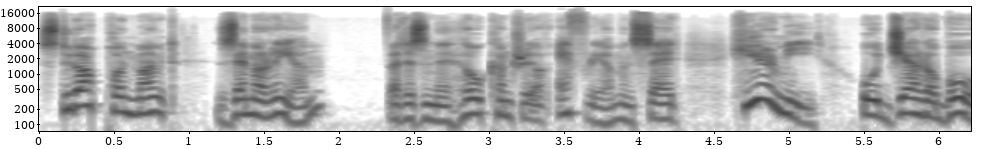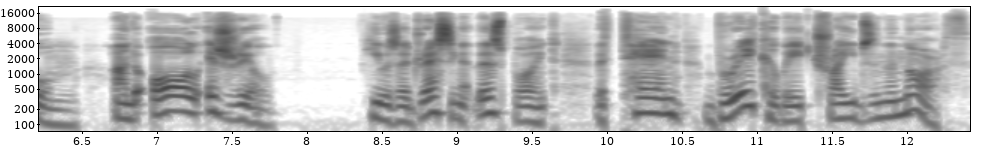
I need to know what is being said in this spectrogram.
stood up on Mount Zemaraim, that is in the hill country of Ephraim, and said, Hear me, O Jeroboam, and all Israel. He was addressing at this point the ten breakaway tribes in the north.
